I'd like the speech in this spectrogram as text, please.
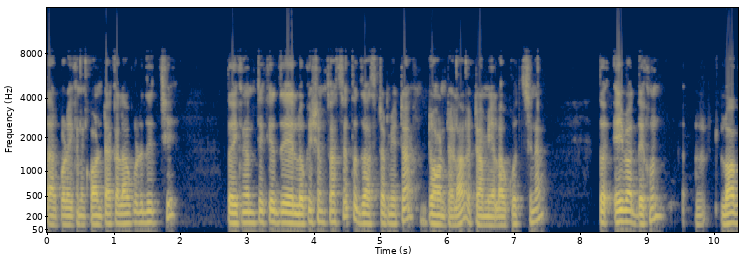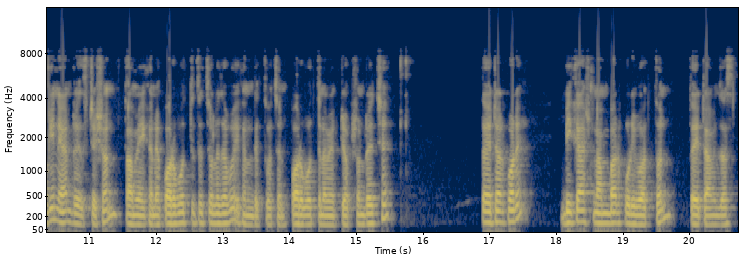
তারপরে এখানে কন্ট্যাক্ট অ্যালাউ করে দিচ্ছি। তো এখান থেকে যে লোকেশন চাচ্ছে তো জাস্ট আমি এটা ডন্ট অ্যালাউ এটা আমি অ্যালাউ করছি না। তো এইবার দেখুন লগ ইন অ্যান্ড রেজিস্ট্রেশন তো আমি এখানে পরবর্তীতে চলে যাব। এখানে দেখতে পাচ্ছেন, পরবর্তী নামে একটি অপশন রয়েছে। তো এটার পরে বিকাশ নাম্বার পরিবর্তন, তো এটা আমি জাস্ট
